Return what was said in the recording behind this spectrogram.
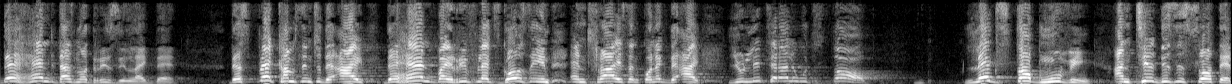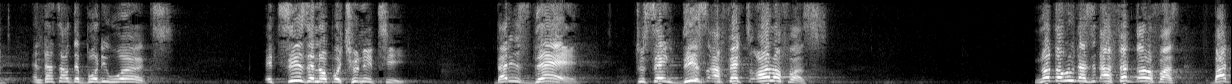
The hand does not reason like that. The speck comes into the eye. The hand by reflex goes in and tries and connect the eye. You literally would stop. Legs stop moving until this is sorted. And that's how the body works. It sees an opportunity that is there to saying this affects all of us. Not only does it affect all of us, but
